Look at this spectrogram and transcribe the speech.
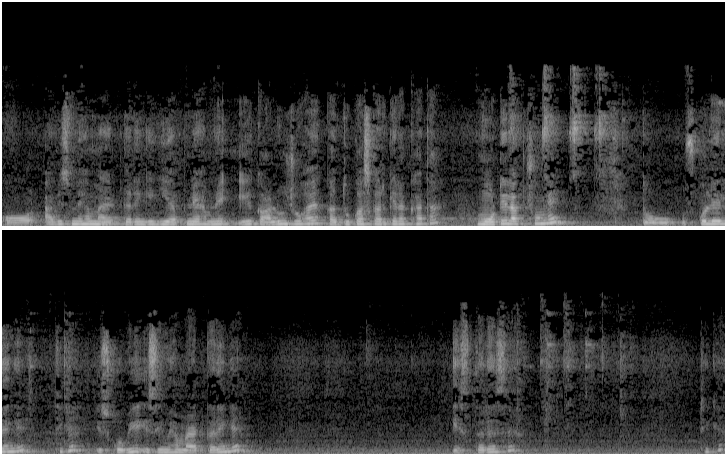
और अब इसमें हम ऐड करेंगे, ये अपने, हमने एक आलू जो है, कद्दूकस करके रखा था, मोटे लक्षों में तो उसको ले लेंगे, ठीक है? इसको भी इसी में हम ऐड करेंगे, इस तरह से, ठीक है?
